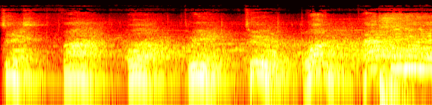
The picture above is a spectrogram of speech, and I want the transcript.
Six, five, four, three, two, one. Happy New Year,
